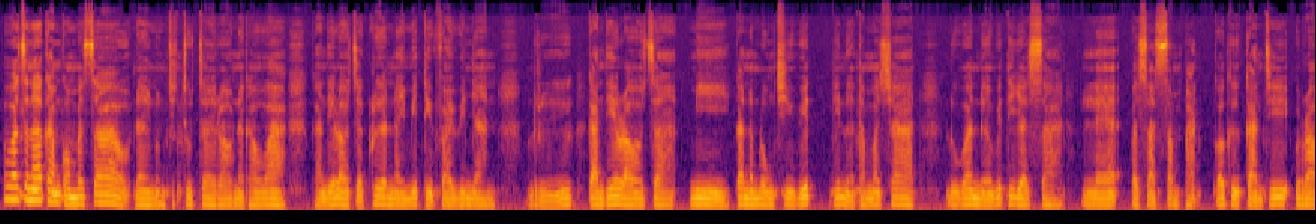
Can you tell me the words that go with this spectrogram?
พระวจนะคำของพระเจ้าได้หนุนจิตจุดใจเรานะคะว่า การที่เราจะเคลื่อนในมิติไฟวิญญาณ หรือการที่เราจะมีการดำรงชีวิต ที่เหนือธรรมชาติ หรือว่าเหนือวิทยาศาสตร์ และประสาทสัมผัสก็คือการที่เรา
